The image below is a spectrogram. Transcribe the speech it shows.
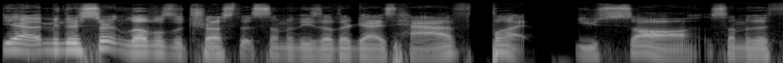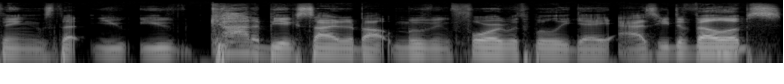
Yeah, I mean, there's certain levels of trust that some of these other guys have, but you saw some of the things that you you got to be excited about moving forward with Willie Gay as he develops,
